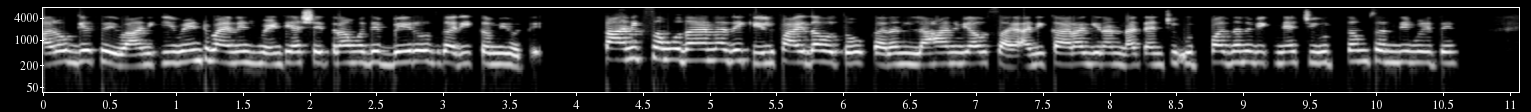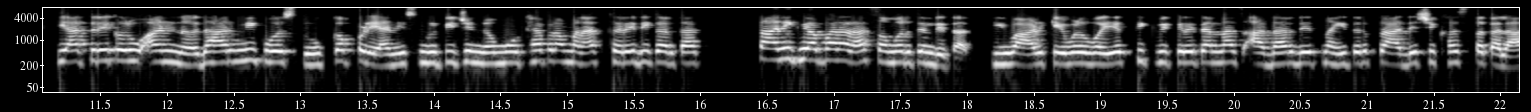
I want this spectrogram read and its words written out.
आरोग्य सेवा आणि इव्हेंट मॅनेजमेंट या क्षेत्रामध्ये बेरोजगारी कमी होते. स्थानिक समुदायांना देखील फायदा होतो कारण लहान व्यवसाय आणि कारागिरांना त्यांची उत्पादन विकण्याची उत्तम संधी मिळते. यात्रेकरू अन्न धार्मिक वस्तू कपडे आणि स्मृतिचिन्ह मोठ्या प्रमाणात खरेदी करतात. स्थानिक व्यापाराला समर्थन देतात. ही वाढ केवळ वैयक्तिक विक्रेत्यांनाच आधार देत नाही तर प्रादेशिक हस्तकला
